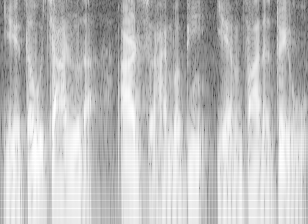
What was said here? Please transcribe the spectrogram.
也都加入了阿尔茨海默病研发的队伍。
